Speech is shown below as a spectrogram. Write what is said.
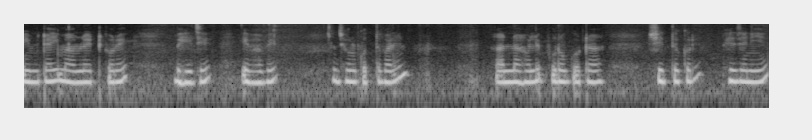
ডিমটাই মামলেট করে ভেজে এভাবে ঝোল করতে পারেন। আর না হলে পুরো গোটা সিদ্ধ করে ভেজে নিয়ে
